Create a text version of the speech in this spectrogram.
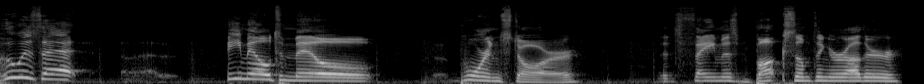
Who is that uh, female to male porn star that's famous? Buck something or other.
